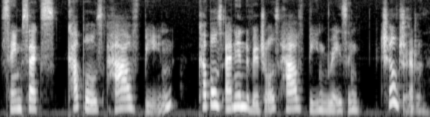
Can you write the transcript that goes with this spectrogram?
same-sex couples have been couples and individuals have been raising children.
